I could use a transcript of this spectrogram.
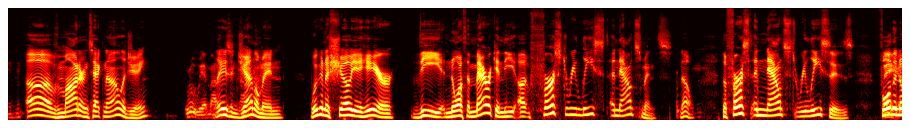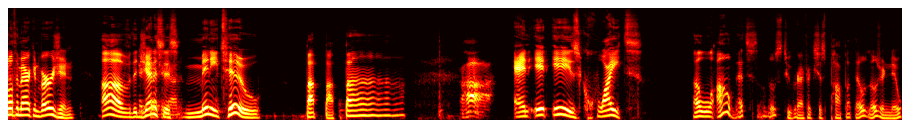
Mhm. of modern technology. Ooh, we have modern Ladies and technology. gentlemen, we're going to show you here the North American, the uh, first released announcements. No, the first announced releases for the go. North American version of the Good Genesis Mini 2. Ba, ba, ba. Aha. And it is quite a lo- oh, that's those two graphics just pop up. Those those are new.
